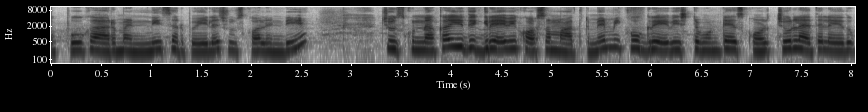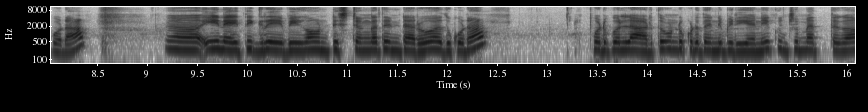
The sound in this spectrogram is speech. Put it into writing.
ఉప్పు కారం అన్నీ సరిపోయేలా చూసుకోవాలండి. చూసుకున్నాక ఇది గ్రేవీ కోసం మాత్రమే. మీకు గ్రేవీ ఇష్టం ఉంటే వేసుకోవచ్చు లేకపోతే లేదు కూడా. ఈయనైతే గ్రేవీగా ఉంటే ఇష్టంగా తింటారు. అది కూడా పొడి పొడి ఆడుతూ ఉండకూడదండి బిర్యానీ. కొంచెం మెత్తగా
